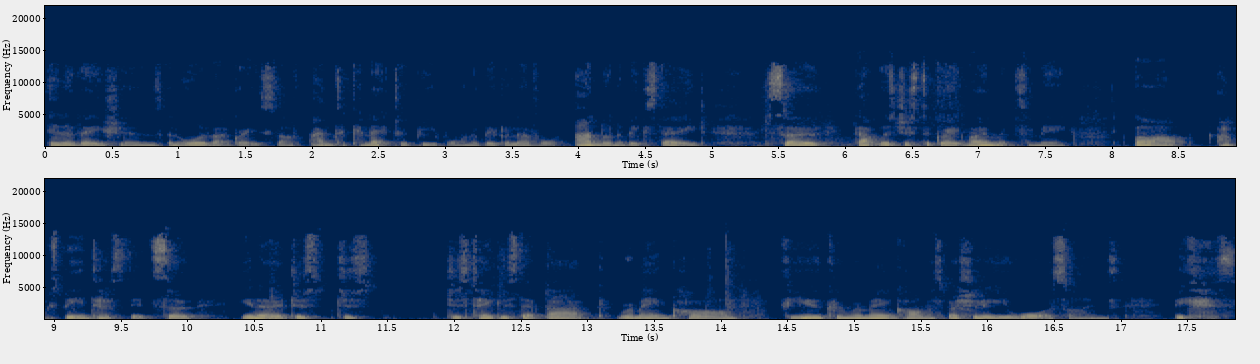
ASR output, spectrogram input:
innovations and all of that great stuff and to connect with people on a bigger level and on a big stage. So that was just a great moment for me. But I was being tested. So, you know, just just just take a step back, remain calm. If you can remain calm, especially your water signs, because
